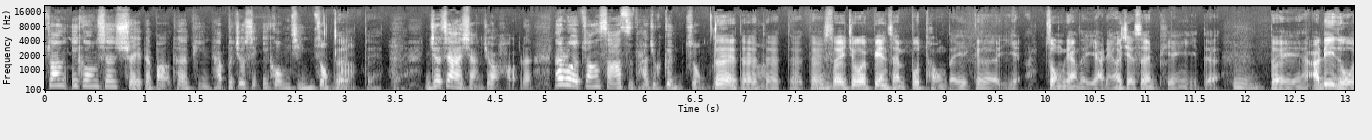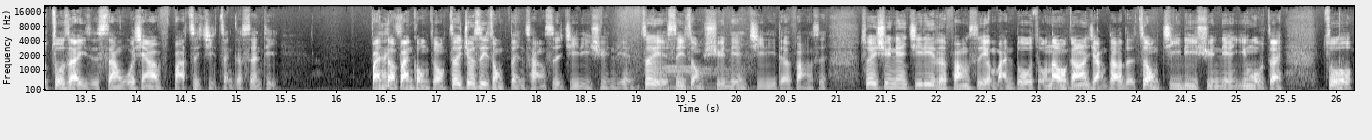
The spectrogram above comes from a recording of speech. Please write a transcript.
装一公升水的保特瓶，它不就是一公斤重吗？对对你就这样想就好了。那如果装沙子，它就更重。对对对对对，嗯所以就会变成不同的一个哑重量的哑铃，而且是很便宜的。嗯，对啊，例如我坐在椅子上，我想要把自己整个身体搬到半空中，这就是一种等长式肌力训练，这也是一种训练肌力的方式。所以训练肌力的方式有蛮多种。那我刚刚讲到的这种肌力训练，因为我在做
